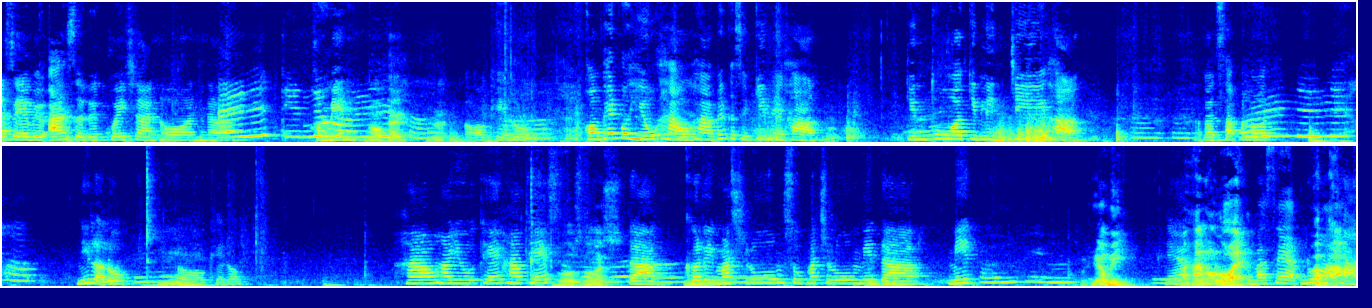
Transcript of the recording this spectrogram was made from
I say I will answer the question on uh, comment Okay. โอเคลูก ของเพชรบ่หิวข่าวค่ะ เพชรก็สิกินเนี่ยค่ะ กินทั่วกินลินจี้ค่ะ แล้วก็ซับปะรด นี่เหรอลูก Mm. โอเคลูก how how you taste how taste Oh, that's nice. the curry mushroom soup mushroom with the meat Yummy. เนี่ย อาหารอร่อย เป็นมาแซ่บนัวค่ะ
